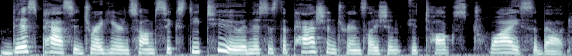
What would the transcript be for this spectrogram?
this passage right here in Psalm 62, and this is the Passion Translation, it talks twice about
